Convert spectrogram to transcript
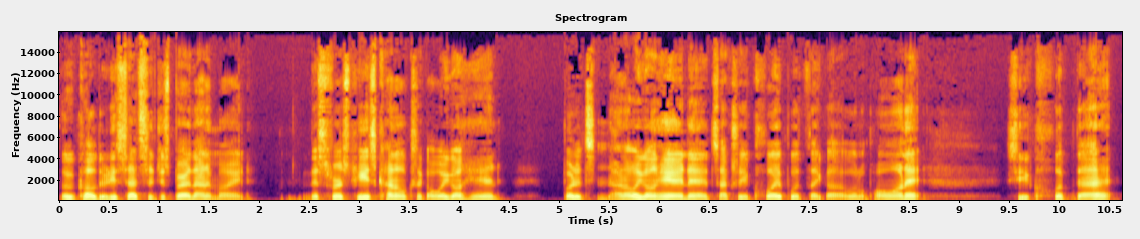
Call of Duty sets, so just bear that in mind. This first piece kind of looks like a Lego hand but it's not a Lego hand, it's actually a clip with like a little pole on it. So you clip that.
